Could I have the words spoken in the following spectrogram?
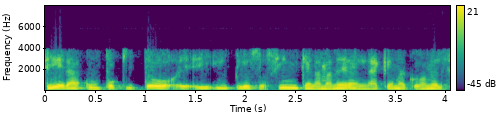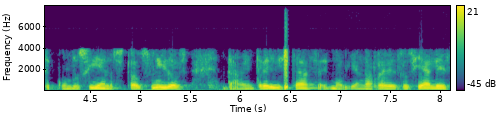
sí era un poquito incluso cínica la manera en la que Emma Coronel se conducía en los Estados Unidos, daba entrevistas, eh, movía en las redes sociales,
